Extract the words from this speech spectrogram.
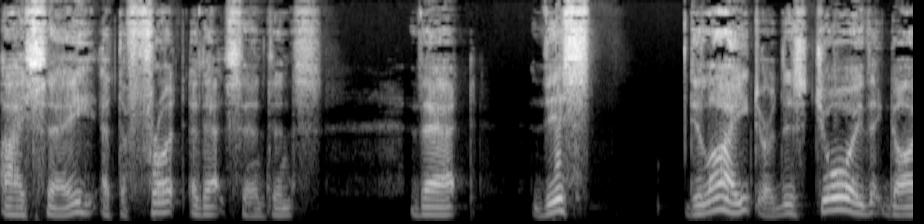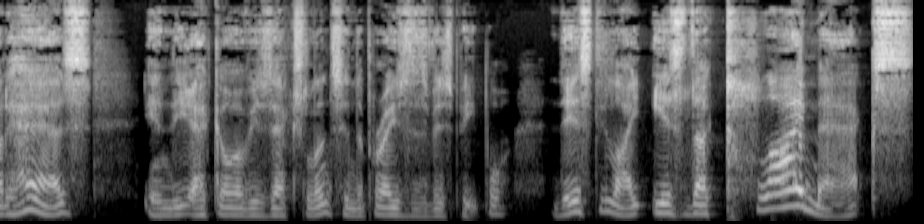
I say at the front of that sentence that this delight or this joy that God has in the echo of his excellence in the praises of his people, this delight is the climax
